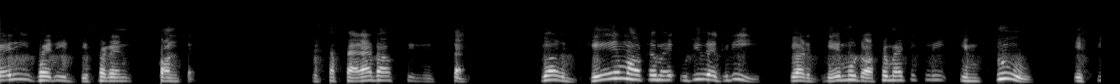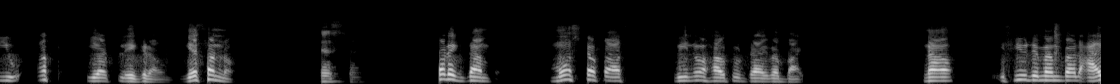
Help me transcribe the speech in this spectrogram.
very very different context. It's a paradox in itself. Your game automatic would you agree? Your game would automatically improve if you up your playground. Yes or no? Yes, sir. for example most of us we know how to drive a bike. Now if you remember i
